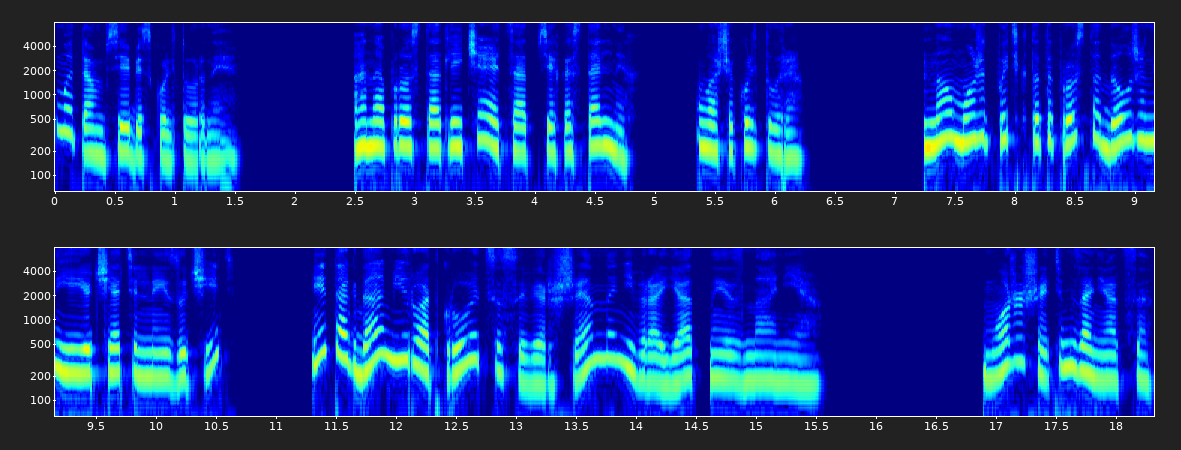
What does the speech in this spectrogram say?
Мы там все бескультурные». «Она просто отличается от всех остальных. Ваша культура. Но, может быть, кто-то просто должен ее тщательно изучить? И тогда миру откроются совершенно невероятные знания. Можешь этим заняться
